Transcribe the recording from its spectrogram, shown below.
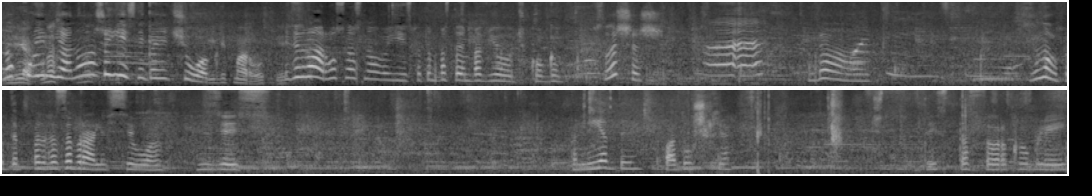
Ну, Илья, Илья, у нас- ну у нас же есть снеговичок. И Дед Мороз И есть. Дед Мороз у нас снова есть, потом поставим под елочку. Слышишь? Да. Много под, подразобрали всего здесь. Пледы, подушки. 340 рублей.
